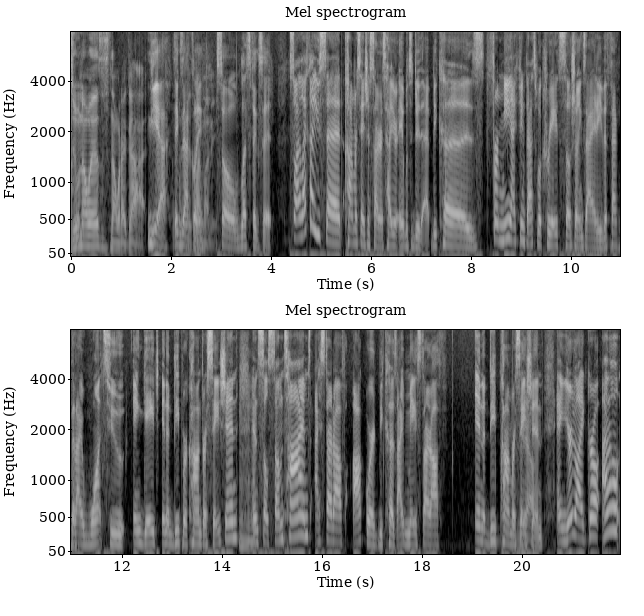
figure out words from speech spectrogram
do know is it's not what I got. yeah, my exactly. money? So let's fix it. So I like how you said conversation starters, how you're able to do that because for me, I think that's what creates social anxiety. The fact that mm-hmm. I want to engage in a deeper conversation. Mm-hmm. And so sometimes I start off awkward because I may start off in a deep conversation and you're like girl i don't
